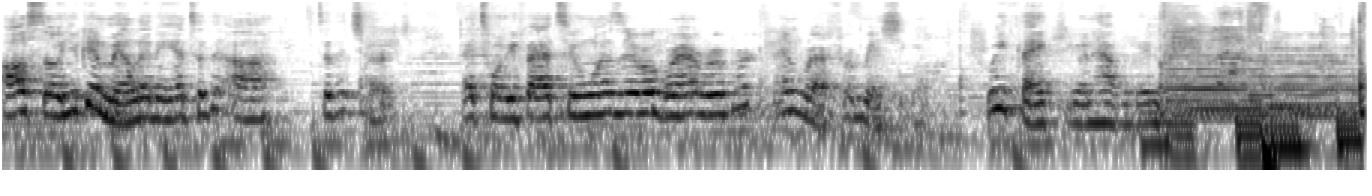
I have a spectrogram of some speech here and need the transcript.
Also, you can mail it in to the, uh, to the church at 25210 Grand River in Redford, Michigan. We thank you and have a good night.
